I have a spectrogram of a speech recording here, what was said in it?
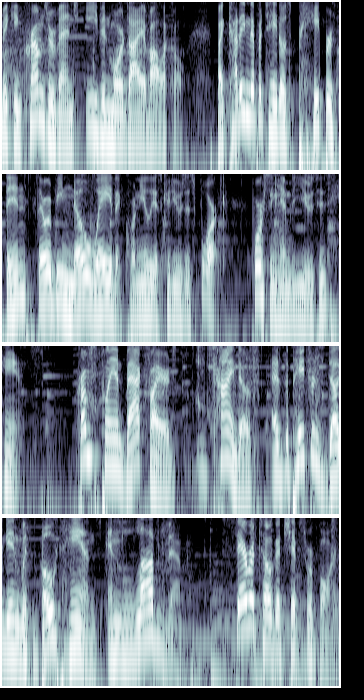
making Crum's revenge even more diabolical. By cutting the potatoes paper thin, there would be no way that Cornelius could use his fork, forcing him to use his hands. Crum's plan backfired, kind of, as the patrons dug in with both hands and loved them. Saratoga chips were born.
